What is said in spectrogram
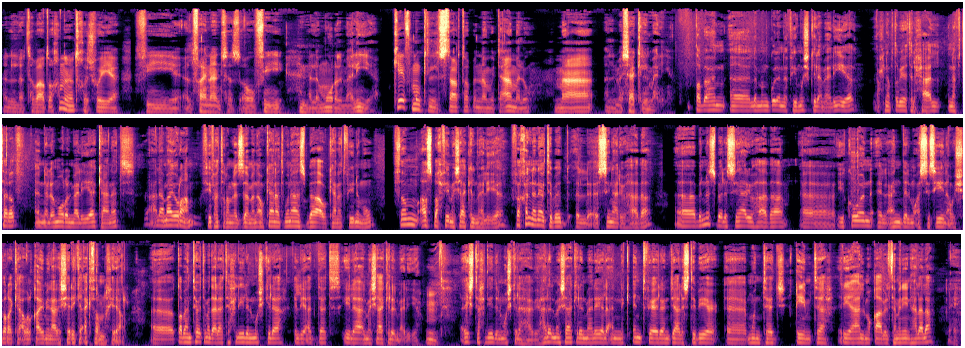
التباطؤ خلينا ندخل شوية في ال finances أو في مم. الأمور المالية كيف ممكن ال startup أنهم يتعاملوا مع المشاكل المالية طبعا آه، لما نقول ان في مشكلة مالية إحنا بطبيعة الحال نفترض أن الأمور المالية كانت على ما يرام في فترة من الزمن أو كانت مناسبة أو كانت في نمو ثم أصبح في مشاكل مالية فخلنا نعتمد ال- السيناريو هذا آه، بالنسبة للسيناريو هذا آه، يكون عند المؤسسين أو الشركاء أو القائمين على الشركة أكثر من خيار. آه، طبعا تعتمد على تحليل المشكلة اللي أدت إلى المشاكل المالية. مم. إيش تحديد المشكلة هذه؟ هل المشاكل المالية لأنك أنت فعلا جالس تبيع منتج قيمته ريال مقابل 80 هلله إيه.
